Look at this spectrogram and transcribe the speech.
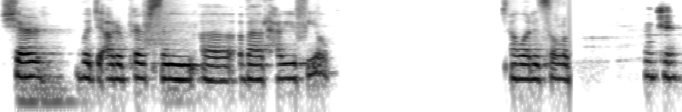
share with the other person uh, about how you feel and what it's all about. Okay.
